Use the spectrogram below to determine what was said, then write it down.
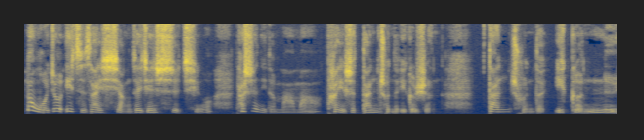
那我就一直在想这件事情哦，她是你的妈妈，她也是单纯的一个人。单纯的一个女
